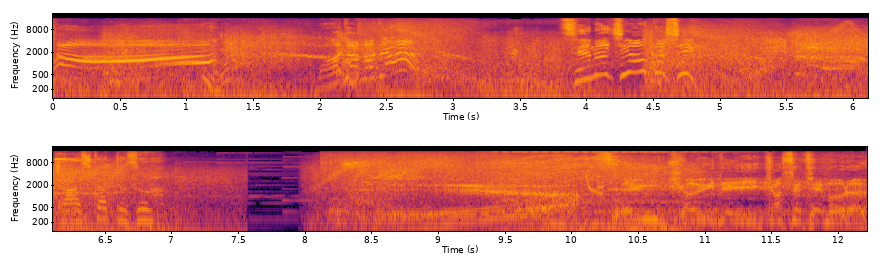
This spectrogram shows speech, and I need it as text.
だなつむじ起こし。助かったぞ。全開で行かせてもらう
